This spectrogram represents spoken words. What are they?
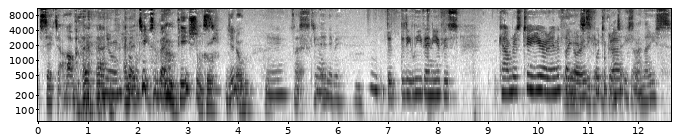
set it up, No. and it takes a bit of patience, Of you know. Yeah, it's But anyway, Did, did he leave any of his cameras to you or anything, or his he got- he got- photographs? He got a nice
